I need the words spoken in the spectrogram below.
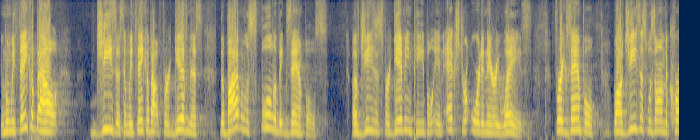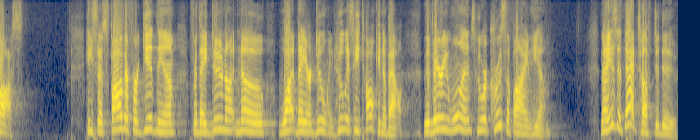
And when we think about Jesus and we think about forgiveness, the Bible is full of examples of Jesus forgiving people in extraordinary ways. For example, while Jesus was on the cross, he says, Father, forgive them, for they do not know what they are doing. Who is he talking about? The very ones who are crucifying him. Now, isn't that tough to do?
